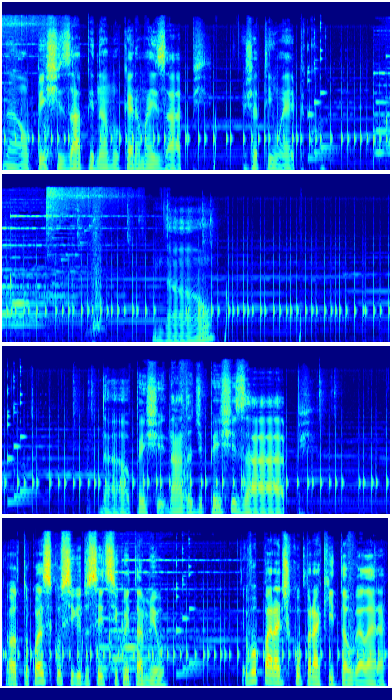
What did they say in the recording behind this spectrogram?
Não, peixe zap não, não quero mais zap. Eu já tenho épico. Não. Não, peixe, nada de peixe zap. Ó, tô quase conseguindo 150 mil. Eu vou parar de comprar aqui, então, galera.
